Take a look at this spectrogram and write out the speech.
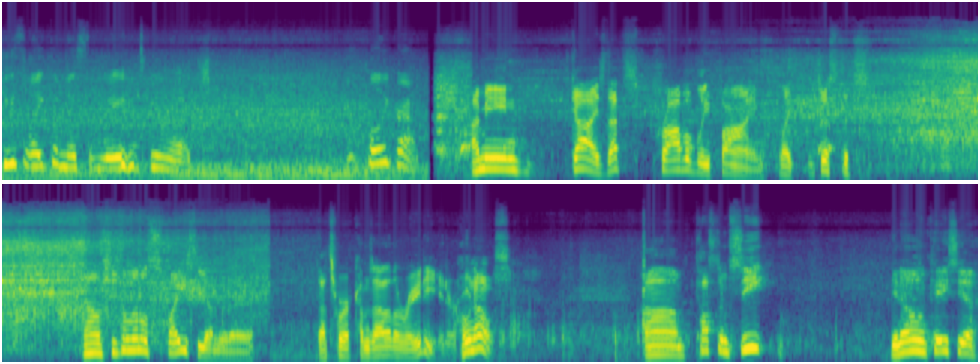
He's liking this way too much. Holy crap. I mean, guys, that's probably fine. Like, just it's. No, she's a little spicy under there. That's where it comes out of the radiator. Who knows? Um, custom seat. You know, in case you,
